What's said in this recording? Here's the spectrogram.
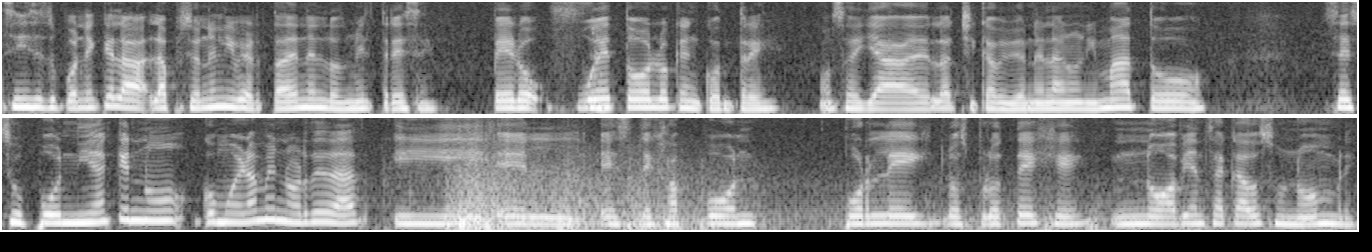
Sí, se supone que la, la pusieron en libertad en el 2013. Pero fue Ah. todo lo que encontré. O sea, ya la chica vivió en el anonimato. Se suponía que no, como era menor de edad y el este Japón por ley los protege, no habían sacado su nombre.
